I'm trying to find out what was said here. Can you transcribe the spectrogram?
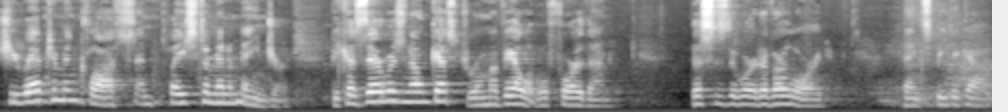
She wrapped him in cloths and placed him in a manger, because there was no guest room available for them. This is the word of our Lord. Thanks be to God.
